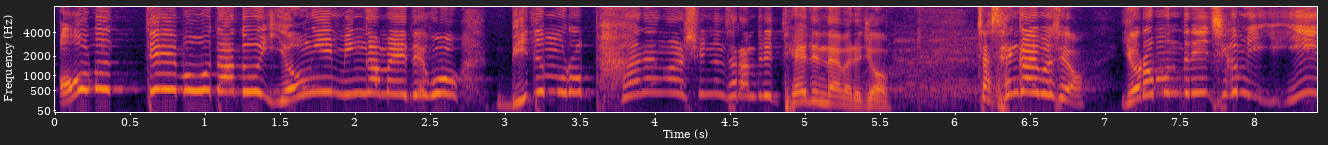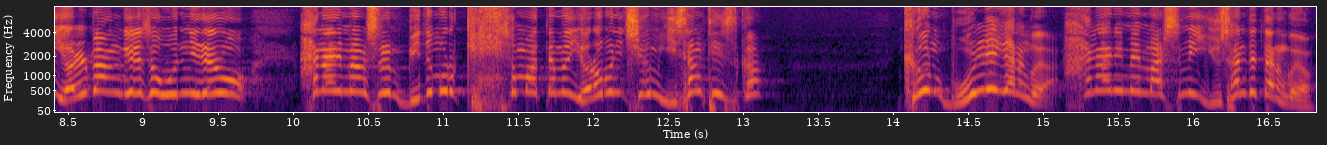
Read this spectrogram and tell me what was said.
어느 때보다도 영이 민감해야 되고 믿음으로 반응할 수 있는 사람들이 돼야 된다 말이죠. 자 생각해 보세요. 여러분들이 지금 이 열방교에서 온 이래로 하나님의 말씀을 믿음으로 계속 맞다면 여러분이 지금 이 상태에 있을까? 그건 뭘 얘기하는 거야? 하나님의 말씀이 유산됐다는 거예요.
